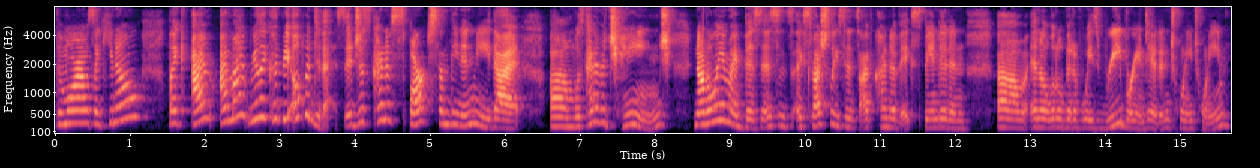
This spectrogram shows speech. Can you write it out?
the more I was like, you know, like I I might really could be open to this. It just kind of sparked something in me that um, was kind of a change, not only in my business, especially since I've kind of expanded and um, in a little bit of ways rebranded in 2020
